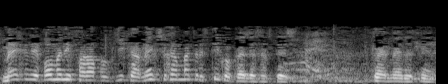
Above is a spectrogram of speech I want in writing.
Μέχρι την επόμενη φορά που βγήκαμε έξω είχαν ματρευτεί κοπέλες αυτές. Καημένες, ναι.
